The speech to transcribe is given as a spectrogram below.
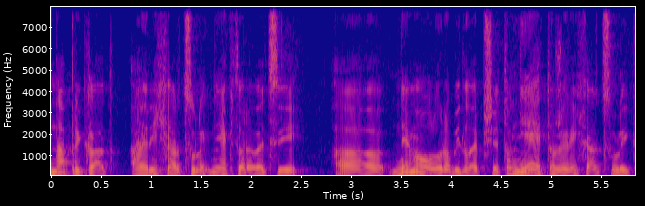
napríklad aj Richard Sulik niektoré veci uh, nemohol urobiť lepšie. To nie je to, že Richard Sulik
